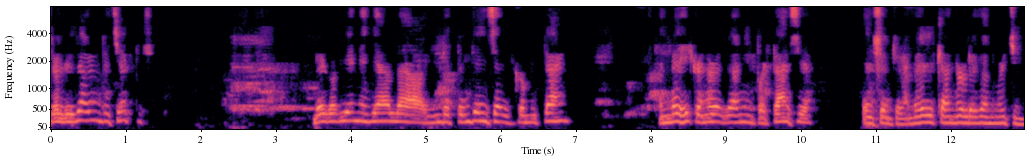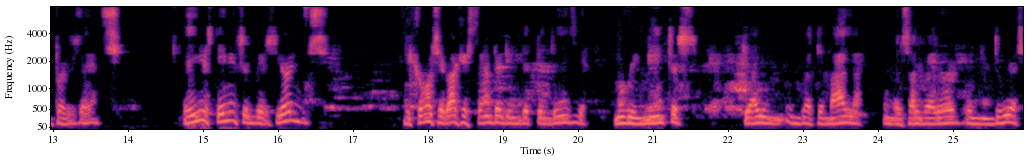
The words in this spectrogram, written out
se olvidaron de Chiapas. Luego viene ya la independencia del Comitán. En México no le dan importancia, en Centroamérica no le dan mucha importancia. Ellos tienen sus versiones de cómo se va gestando la independencia, movimientos que hay en, Guatemala, en El Salvador, en Honduras,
